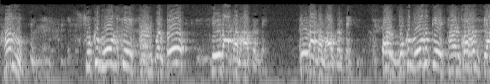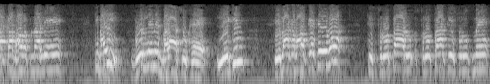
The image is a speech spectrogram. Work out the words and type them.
हम सुख भोग के स्थान पर तो सेवा का भाव कर दें। सेवा का भाव कर दें और दुख भोग के स्थान पर हम त्याग का भाव अपना लें कि भाई, बोलने में बड़ा सुख है, लेकिन सेवा का भाव कैसे होगा कि श्रोता श्रोता के स्वरूप में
